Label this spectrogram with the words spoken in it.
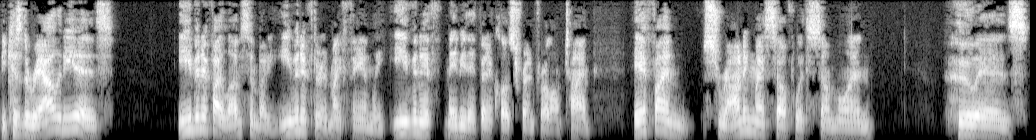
Because the reality is, even if I love somebody, even if they're in my family, even if maybe they've been a close friend for a long time, if I'm surrounding myself with someone who is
